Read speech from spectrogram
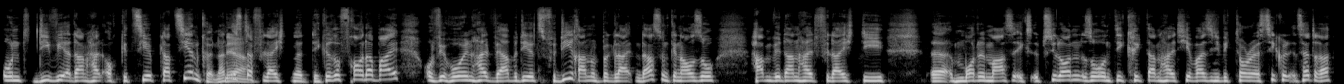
und die wir dann halt auch gezielt platzieren können. Dann Ja. ist da vielleicht eine dickere Frau dabei und wir holen halt Werbedeals für die ran und begleiten das und genauso haben wir dann halt vielleicht die äh, Modelmaße XY so und die kriegt dann halt hier, weiß ich nicht, Victoria's Secret etc.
